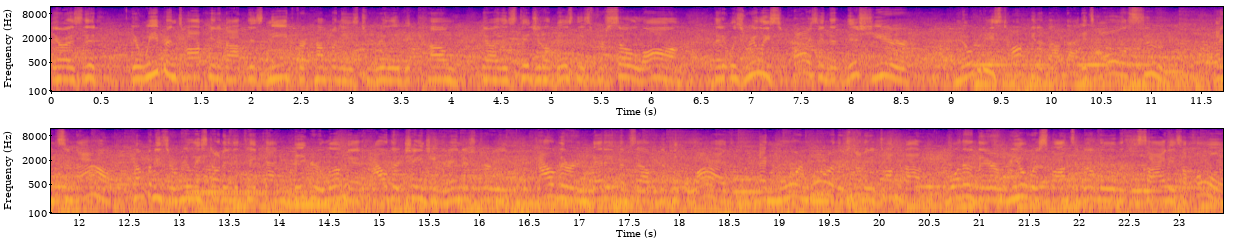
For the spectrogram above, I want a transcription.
You know, is that you know, we've been talking about this need for companies to really become you know, this digital business for so long that it was really surprising that this year, nobody's talking about that. It's all assumed. And so now, companies are really starting to take that bigger look at how they're changing their industry, how they're embedding themselves into people's lives, and more and more they're starting to talk about what are their real responsibilities with society as a whole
